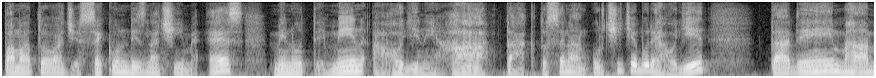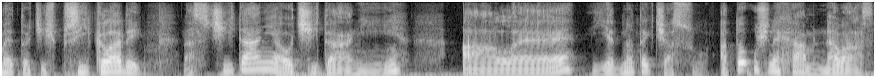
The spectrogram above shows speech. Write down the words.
pamatovat, že sekundy značíme S, minuty min a hodiny H. Tak, to se nám určitě bude hodit. Tady máme totiž příklady na sčítání a odčítání ale jednotek času. A to už nechám na vás.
